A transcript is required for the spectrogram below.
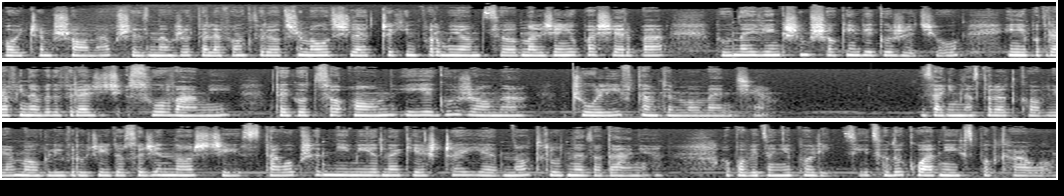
ojczym Shona, przyznał, że telefon, który otrzymał od śledczych informujący o odnalezieniu pasierba, był największym szokiem w jego życiu i nie potrafi nawet wyrazić słowami tego, co on i jego żona czuli w tamtym momencie. Zanim nastolatkowie mogli wrócić do codzienności, stało przed nimi jednak jeszcze jedno trudne zadanie opowiedzenie policji, co dokładnie ich spotkało.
